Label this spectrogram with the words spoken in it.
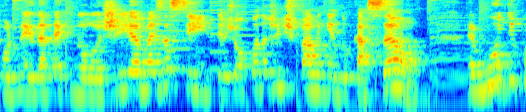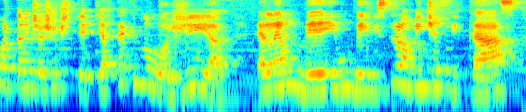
por meio da tecnologia, mas assim, Tejão, quando a gente fala em educação, é muito importante a gente ter que a tecnologia ela é um meio, um meio extremamente eficaz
